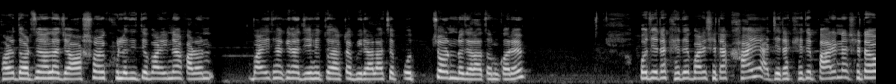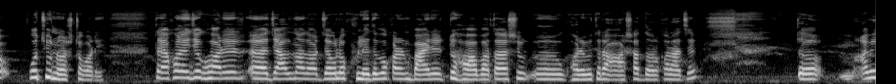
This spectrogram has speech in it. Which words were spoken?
ঘরের দরজা জানলা যাওয়ার সময় খুলে দিতে পারি না, কারণ বাড়ি থাকি না, যেহেতু একটা বিড়াল আছে, প্রচণ্ড জ্বালাতন করে। ও যেটা খেতে পারে সেটা খায়, আর যেটা খেতে পারে না সেটা প্রচুর নষ্ট করে। তো এখন এই যে ঘরের জানলা দরজাগুলো খুলে দেবো, কারণ বাইরে একটু হাওয়া বাতাস ঘরের ভিতরে আসার দরকার আছে। তো আমি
